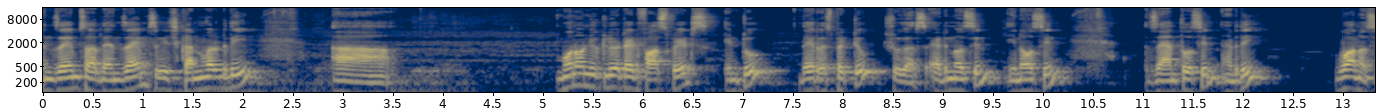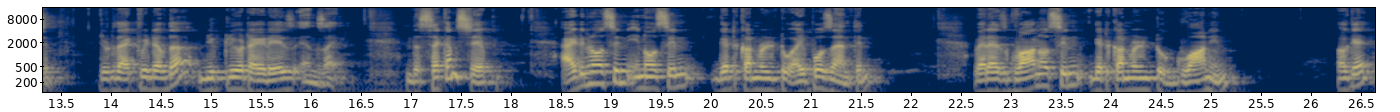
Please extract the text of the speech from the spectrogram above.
enzymes are the enzymes which convert the uh, mononucleotide phosphates into their respective sugars adenosine, inosine, xanthosine and the guanosine due to the activity of the nucleotidase enzyme. In the second step, adenosine, inosine get converted to hypoxanthine whereas guanosine get converted to guanine okay?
